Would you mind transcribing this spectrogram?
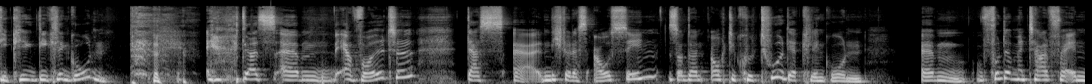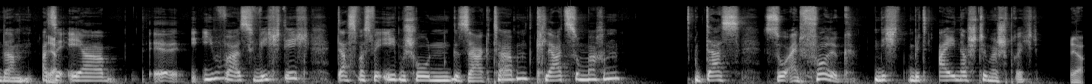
Die, die Klingonen. das, ähm, er wollte, dass äh, nicht nur das Aussehen, sondern auch die Kultur der Klingonen ähm, fundamental verändern. Also ja. er äh, ihm war es wichtig, das, was wir eben schon gesagt haben, klar zu machen, dass so ein Volk nicht mit einer Stimme spricht. Ja.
